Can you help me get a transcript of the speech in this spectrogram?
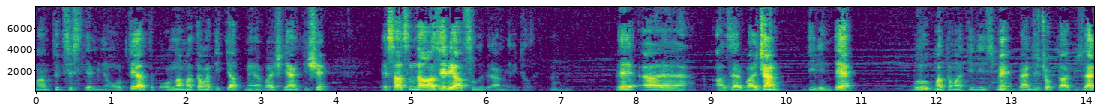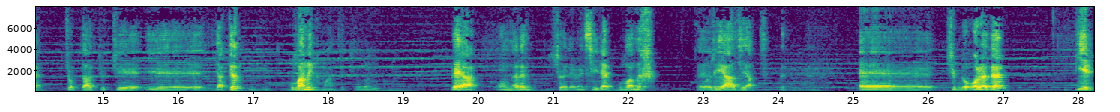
mantık sistemini ortaya atıp onunla matematik yapmaya başlayan kişi esasında Azeri asıllı bir Amerikalı. Ve e, Azerbaycan dilinde bu matematiğin ismi bence çok daha güzel, çok daha Türkçe'ye e, yakın, bulanık mantık. Bulanık. Veya onların söylemesiyle bulanık e, riyaziyat. E, şimdi orada bir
